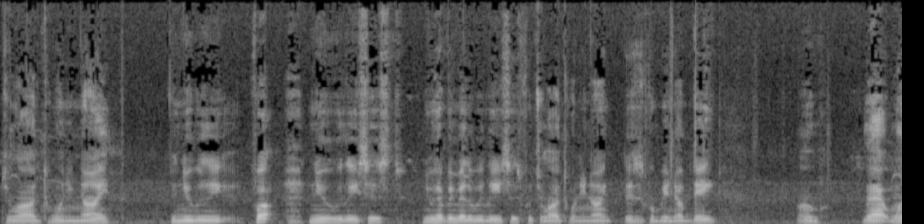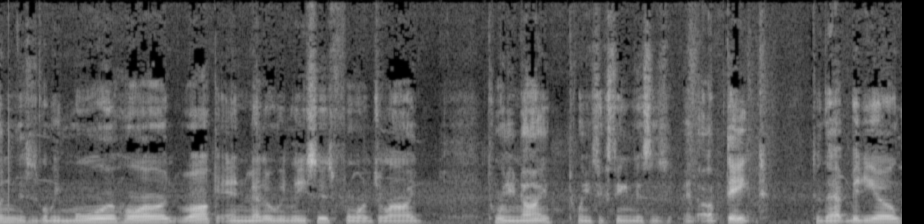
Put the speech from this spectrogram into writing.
July 29th. The new, rele new releases, new heavy metal releases for July 29th. This is going to be an update of that one. This is going to be more hard rock and metal releases for July 29th, 2016. This is an update to that video.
